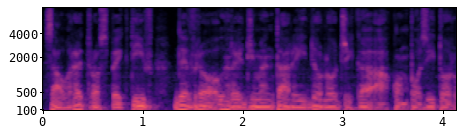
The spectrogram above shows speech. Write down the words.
sau retrospectiv de vreo înregimentare ideologică a compozitorului.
